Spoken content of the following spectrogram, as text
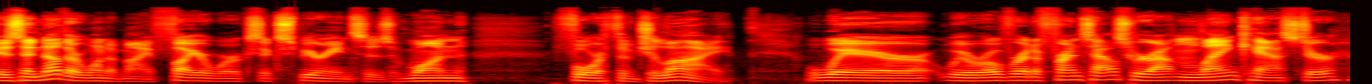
is another one of my fireworks experiences, one Fourth of July, where we were over at a friend's house. We were out in Lancaster,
